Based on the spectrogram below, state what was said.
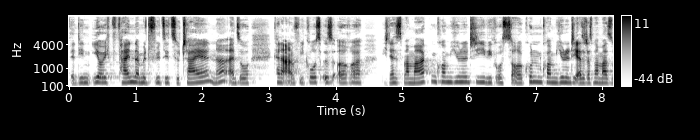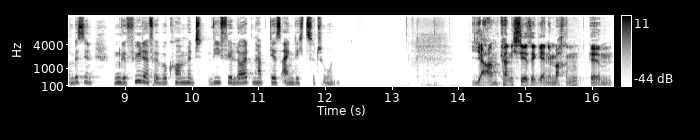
denen ihr euch fein damit fühlt, sie zu teilen. Ne? Also, keine Ahnung, wie groß ist eure, ich nenne es mal Marken-Community, wie groß ist eure Kunden-Community? Also, dass man mal so ein bisschen ein Gefühl dafür bekommt, mit wie vielen Leuten habt ihr es eigentlich zu tun? Ja, kann ich sehr, sehr gerne machen. Ähm,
